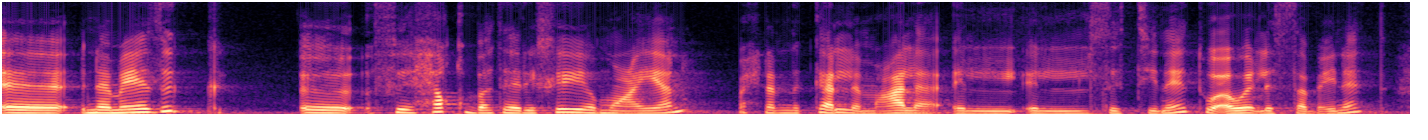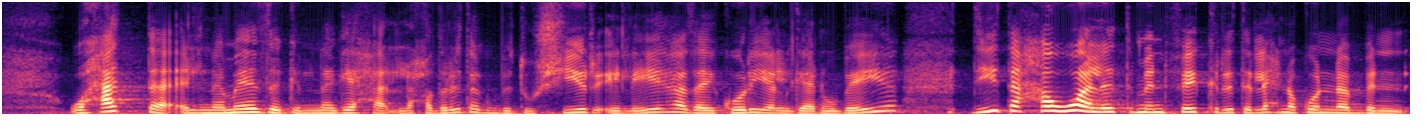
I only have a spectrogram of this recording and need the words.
آه، نماذج آه، في حقبة تاريخية معينة إحنا بنتكلم على ال- الستينات وأوائل السبعينات وحتى النماذج الناجحة اللي حضرتك بتشير إليها زي كوريا الجنوبية دي تحولت من فكرة اللي إحنا كنا بن ال-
